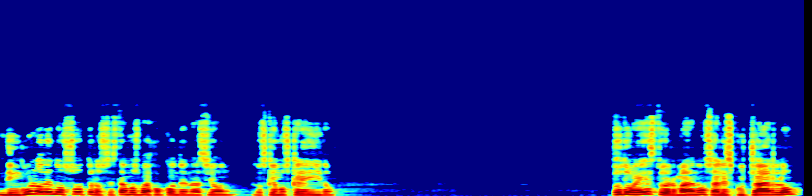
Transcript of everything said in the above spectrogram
ninguno de nosotros estamos bajo condenación, los que hemos creído. Todo esto, hermanos, al escucharlo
